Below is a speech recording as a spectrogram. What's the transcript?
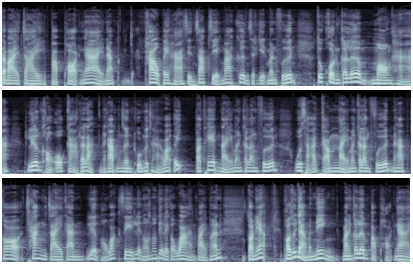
สบายใจปรับพอร์ตง่ายนะเข้าไปหาสินทรัพย์เสี่ยงมากขึ้นเศรษฐกิจมันฟื้น ทุกคนก็เริ่มมองหา เรื่องของโอกาสแล้วล่ะนะครับเงินทุนก็จะหาว่าเอ้ยประเทศไหนมันกำลังฟื้น อุตสาหกรรมไหนมันกำลังฟื้นนะครับก็ช่างใจกันเรื่องของวัคซีนเรื่องของท่องเที่ยวอะไรก็ว่านไปเพราะฉะนั้นตอนนี้พอทุกอย่างมันนิ่ง มันก็เริ่มปรับพอร์ตง่าย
